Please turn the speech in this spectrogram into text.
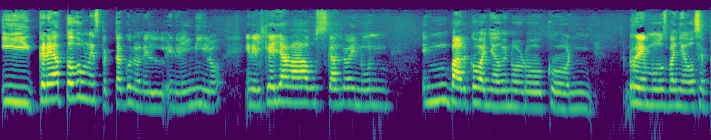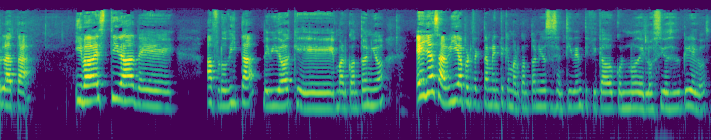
Y crea todo un espectáculo en el, en el Nilo en el que ella va a buscarlo en un, en un barco bañado en oro con remos bañados en plata y va vestida de Afrodita debido a que Marco Antonio, ella sabía perfectamente que Marco Antonio se sentía identificado con uno de los dioses griegos,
